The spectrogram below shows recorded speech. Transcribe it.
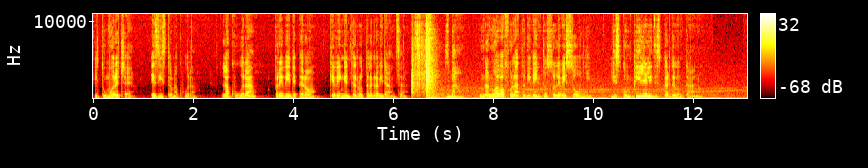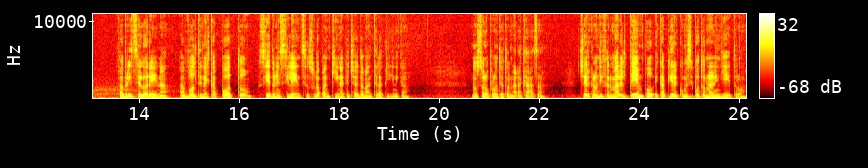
Il tumore c'è, esiste una cura. La cura prevede però che venga interrotta la gravidanza. Sbam! Una nuova folata di vento solleva i sogni, li scompiglia e li disperde lontano. Fabrizio e Lorena, avvolti nel cappotto, siedono in silenzio sulla panchina che c'è davanti alla clinica. Non sono pronti a tornare a casa. Cercano di fermare il tempo e capire come si può tornare indietro,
